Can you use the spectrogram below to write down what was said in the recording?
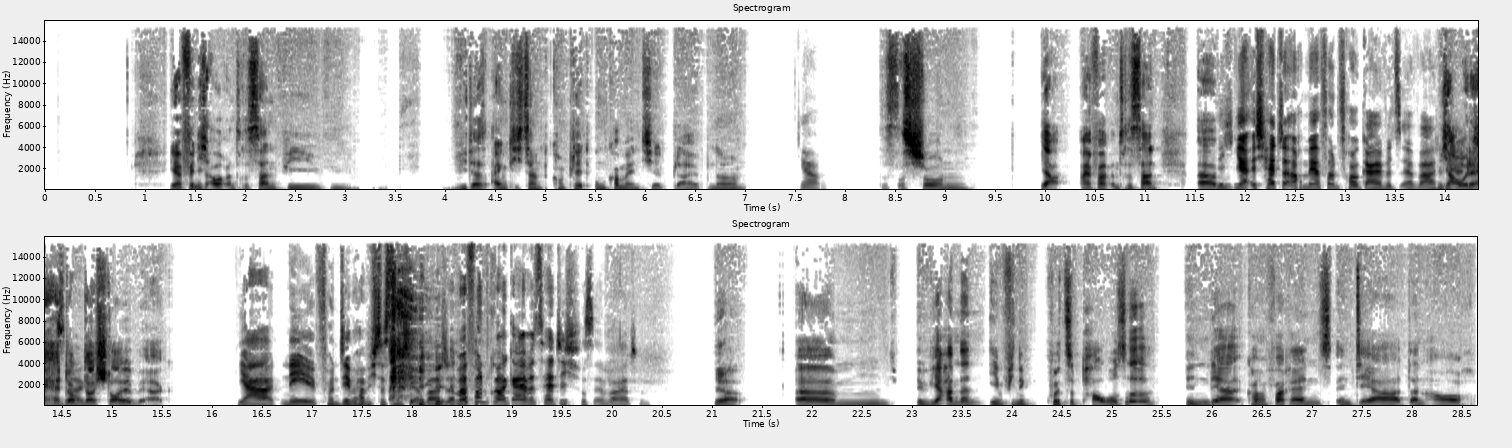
Ja, finde ich auch interessant, wie, wie, wie das eigentlich dann komplett unkommentiert bleibt, ne? Ja. Das ist schon, ja, einfach interessant. Ähm, ich, ja, ich hätte auch mehr von Frau Galwitz erwartet. Ja, oder Herr gesagt. Dr. Stolberg. Ja, nee, von dem habe ich das nicht erwartet. aber von Frau Galwitz hätte ich das erwartet. Ja. Ähm, wir haben dann irgendwie eine kurze Pause in der Konferenz, in der dann auch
